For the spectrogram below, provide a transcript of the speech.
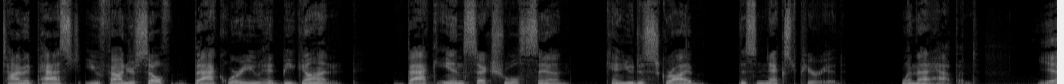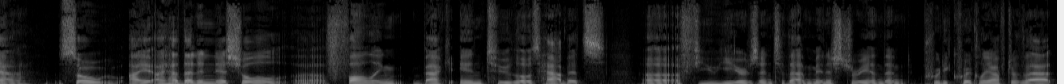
time had passed, you found yourself back where you had begun, back in sexual sin. Can you describe this next period when that happened? Yeah. So I, I had that initial uh, falling back into those habits uh, a few years into that ministry, and then pretty quickly after that,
